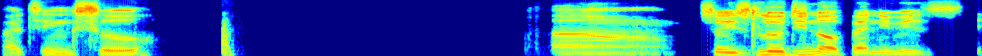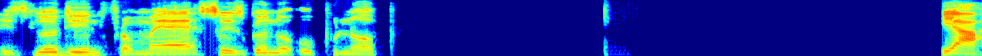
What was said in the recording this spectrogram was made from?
I think so. Um, so it's loading up anyways. It's loading from here, so it's going to open up. Yeah.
